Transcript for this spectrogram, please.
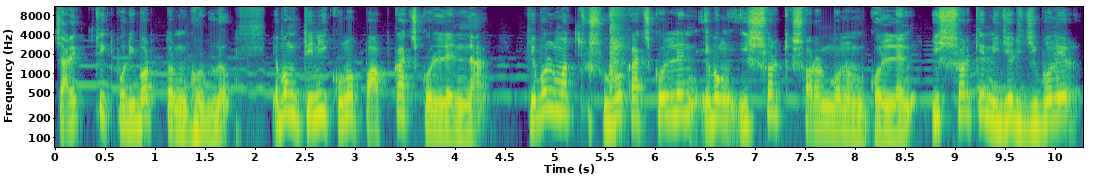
চারিত্রিক পরিবর্তন ঘটল এবং তিনি কোনো পাপ কাজ করলেন না, কেবলমাত্র শুভ কাজ করলেন এবং ঈশ্বরকে স্মরণ মনন করলেন। ঈশ্বরকে নিজের জীবনের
